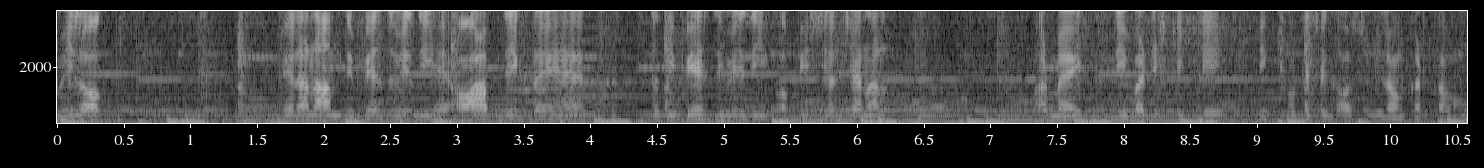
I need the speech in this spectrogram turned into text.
वीलॉग। मेरा नाम दीपेश द्विवेदी है और आप देख रहे हैं the Deepesh Dwivedi official channel. और मैं एक रीवा डिस्ट्रिक्ट के एक छोटे से गाँव से बिलोंग करता हूँ।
